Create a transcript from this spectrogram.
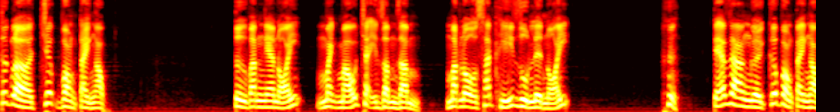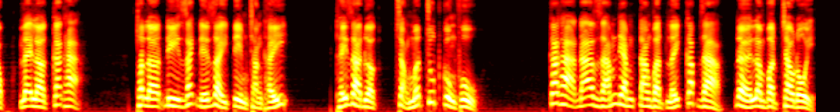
tức là chiếc vòng tay ngọc. Từ văn nghe nói, mạch máu chạy rầm rầm, mặt lộ sát khí run lên nói. Té ra người cướp vòng tay ngọc lại là các hạ. Thật là đi rách đế giày tìm chẳng thấy. Thấy ra được, chẳng mất chút công phu. Các hạ đã dám đem tang vật lấy cắp ra để làm vật trao đổi.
